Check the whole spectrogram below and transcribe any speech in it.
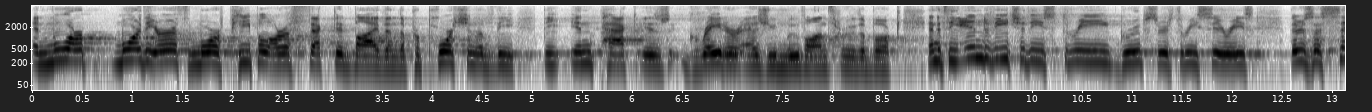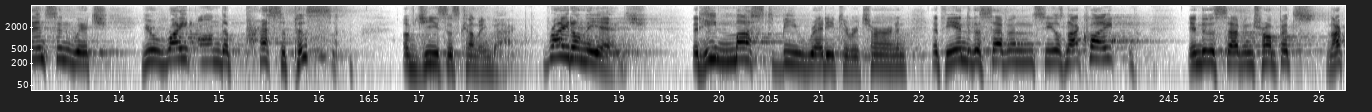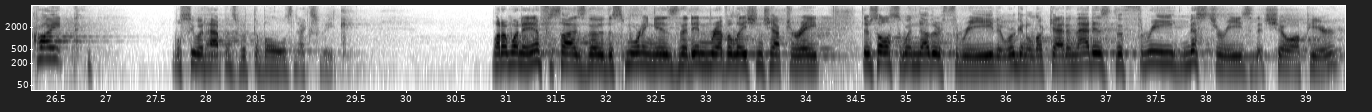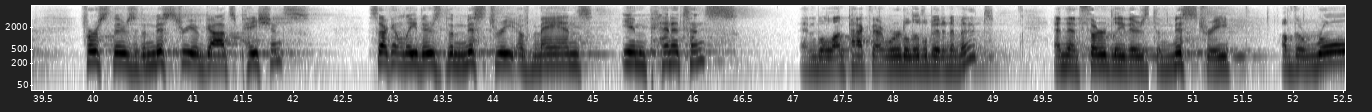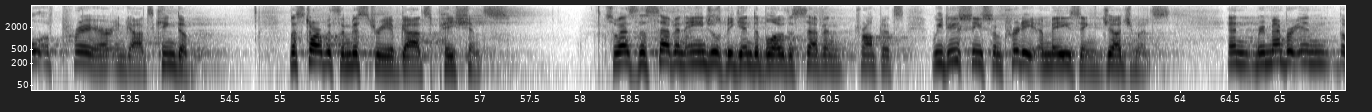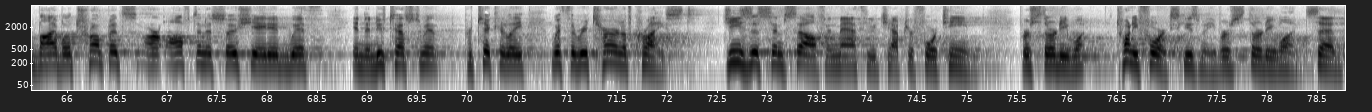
And more, more the earth, more people are affected by them. The proportion of the, the impact is greater as you move on through the book. And at the end of each of these three groups or three series, there's a sense in which you're right on the precipice of Jesus coming back, right on the edge, that he must be ready to return. And at the end of the seven seals, not quite. Into the seven trumpets, not quite. We'll see what happens with the bowls next week. What I want to emphasize, though, this morning is that in Revelation chapter 8, there's also another three that we're going to look at, and that is the three mysteries that show up here. First, there's the mystery of God's patience. Secondly, there's the mystery of man's impenitence, and we'll unpack that word a little bit in a minute. And then thirdly, there's the mystery of the role of prayer in God's kingdom. Let's start with the mystery of God's patience. So, as the seven angels begin to blow the seven trumpets, we do see some pretty amazing judgments. And remember, in the Bible, trumpets are often associated with, in the New Testament particularly, with the return of Christ. Jesus himself in Matthew chapter 14, verse 31, 24, excuse me, verse 31, said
